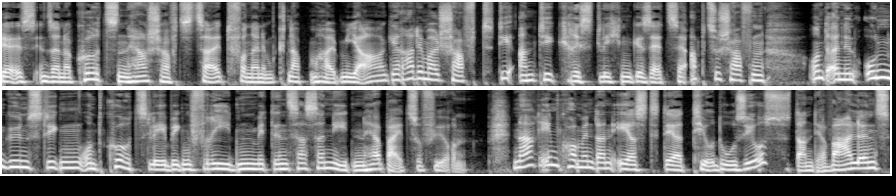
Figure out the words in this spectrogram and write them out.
der es in seiner kurzen Herrschaftszeit von einem knappen halben Jahr gerade mal schafft, die antichristlichen Gesetze abzuschaffen und einen ungünstigen und kurzlebigen Frieden mit den Sassaniden herbeizuführen. Nach ihm kommen dann erst der Theodosius, dann der Valens,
